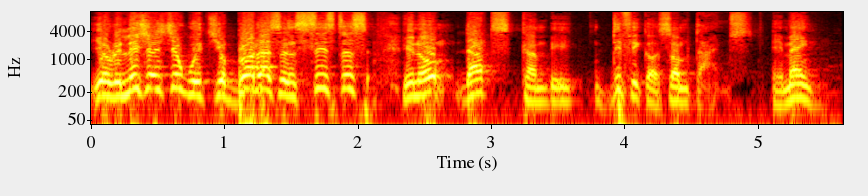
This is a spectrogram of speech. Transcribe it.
your relationship with your brothers and sisters. You know, that can be difficult sometimes. Amen.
